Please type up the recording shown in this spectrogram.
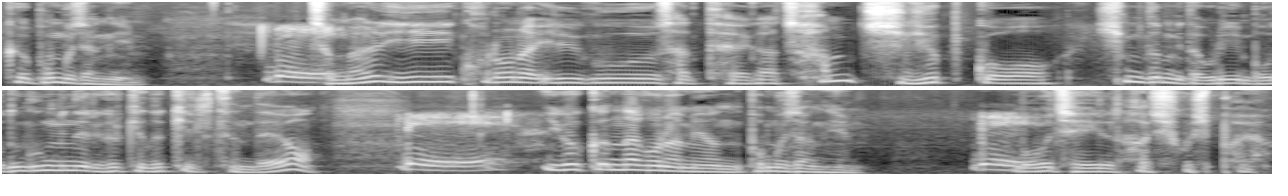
그 본부장님. 네. 정말 이 코로나19 사태가 참 지겹고 힘듭니다. 우리 모든 국민들이 그렇게 느낄 텐데요. 네. 이거 끝나고 나면 본부장님. 네. 뭐 제일 하시고 싶어요?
